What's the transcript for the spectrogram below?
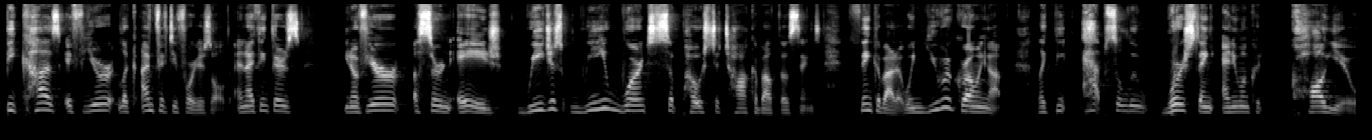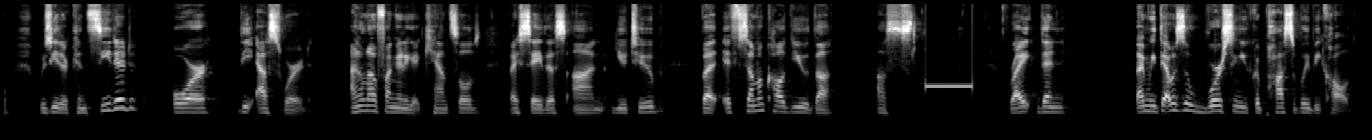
because if you're like I'm 54 years old and I think there's you know if you're a certain age, we just we weren't supposed to talk about those things. Think about it. When you were growing up, like the absolute worst thing anyone could call you was either conceited or the S word. I don't know if I'm going to get canceled if I say this on YouTube, but if someone called you the a right, then I mean that was the worst thing you could possibly be called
